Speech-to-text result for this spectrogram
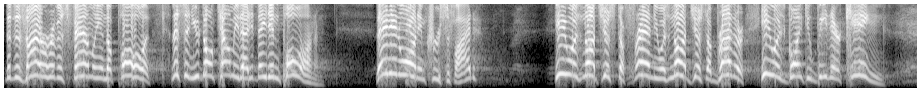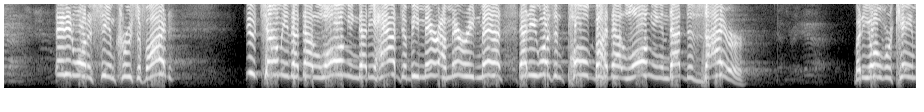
The desire of his family and the pull. Listen, you don't tell me that they didn't pull on him. They didn't want him crucified. He was not just a friend, he was not just a brother, he was going to be their king. They didn't want to see him crucified. You tell me that that longing that he had to be mar- a married man, that he wasn't pulled by that longing and that desire. But he overcame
